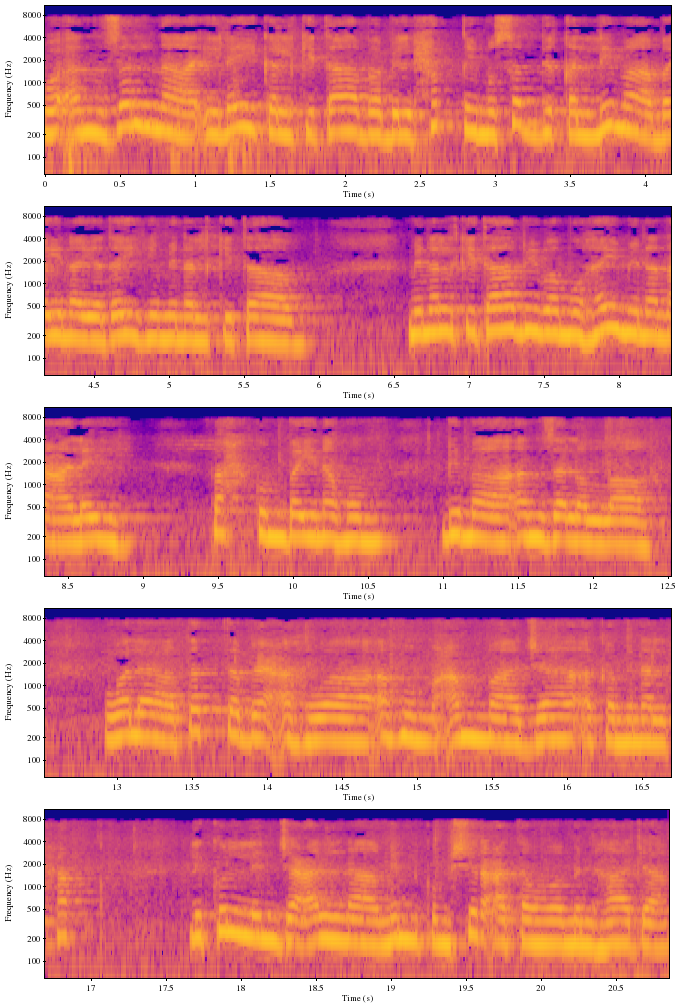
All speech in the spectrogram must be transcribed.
وأنزلنا إليك الكتاب بالحق مصدقا لما بين يديه من الكتاب من الكتاب ومهيمنا عليه فاحكم بينهم بما أنزل الله ولا تتبع اهواءهم عما جاءك من الحق لكل جعلنا منكم شرعة ومنهاجا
